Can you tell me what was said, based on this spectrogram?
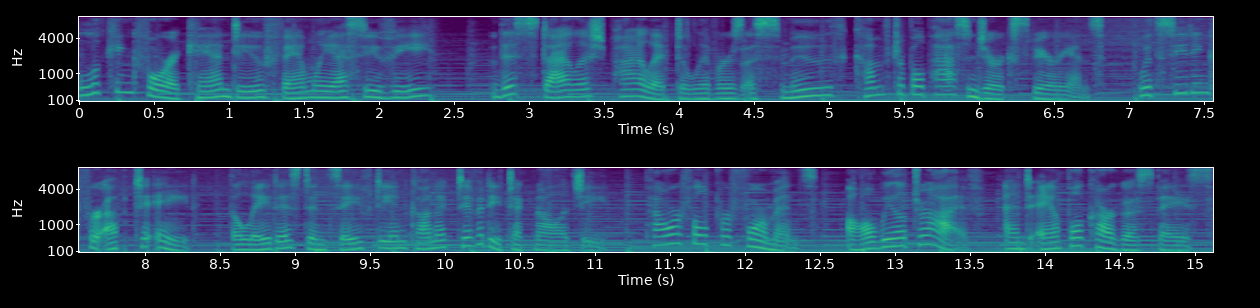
Looking for a can-do family SUV? This stylish Pilot delivers a smooth, comfortable passenger experience with seating for up to eight, the latest in safety and connectivity technology, powerful performance, all-wheel drive, and ample cargo space.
